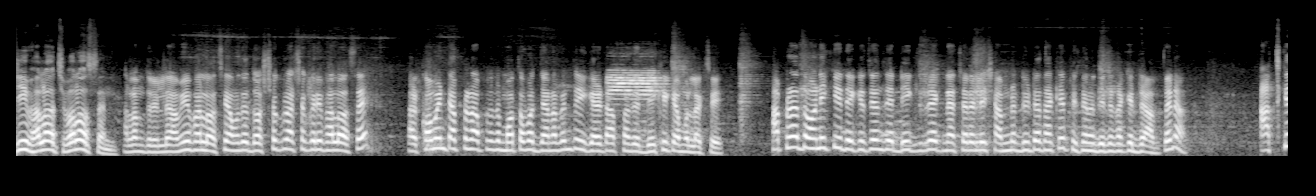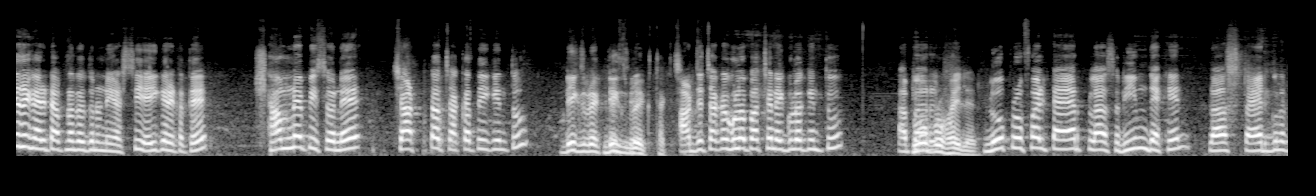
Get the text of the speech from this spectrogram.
জি ভালো আছি ভালো আছেন? আলহামদুলিল্লাহ আমিও ভালো আছি আমাদের দর্শকরা আশা করি ভালো আছে। আর কমেন্ট আপনারা আপনাদের মতামত জানাবেন যে এই গাড়িটা আপনাদের দেখে কেমন লাগছে। আপনারা তো অনেকেই দেখেছেন যে ডিস্ক ব্রেক ন্যাচারালি সামনের দুইটা থাকে পিছনে দুইটা থাকে ড্রাম তাই না? আজকে যে গাড়িটা আপনাদের জন্য নিয়ে আসছি এই গাড়িটাতে সামনে পিছনে চারটা চাকাতেই কিন্তু ডিস্ক ব্রেক ডিস্ক ব্রেক থাকছে। আর যে চাকাগুলো পাচ্ছেন এগুলো কিন্তু লো প্রোফাইলের low profile tyre plus rim দেখেন প্লাস টায়ারগুলোর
